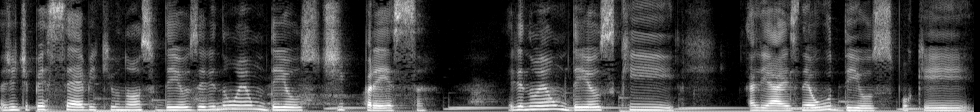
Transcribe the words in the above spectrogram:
a gente percebe que o nosso Deus ele não é um Deus de pressa, ele não é um Deus que, aliás, né, o Deus, porque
